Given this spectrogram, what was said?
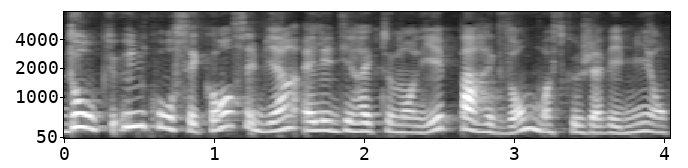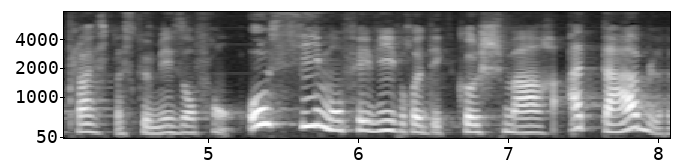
Donc une conséquence, eh bien, elle est directement liée. Par exemple, moi ce que j'avais mis en place parce que mes enfants aussi m'ont fait vivre des cauchemars à table,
